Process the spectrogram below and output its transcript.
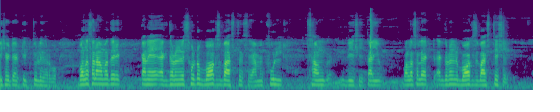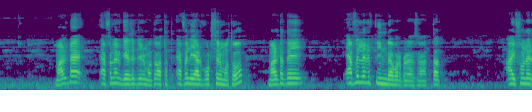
বিষয়টা আর কি তুলে ধরবো। বলা ছাড়া আমাদের কানে এক ধরনের ছোট বক্স বাজতেছে, আমি ফুল সাউন্ড দিয়েছি, তাই বলা চলে এক এক ধরনের বক্স বাজতেছে। মালটা অ্যাপেলের গেজেটের মতো, অর্থাৎ অ্যাপেল এয়ারপোর্টসের মতো, মালটাতে অ্যাপেলের পিন ব্যবহার করা হয়েছে, অর্থাৎ আইফোনের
